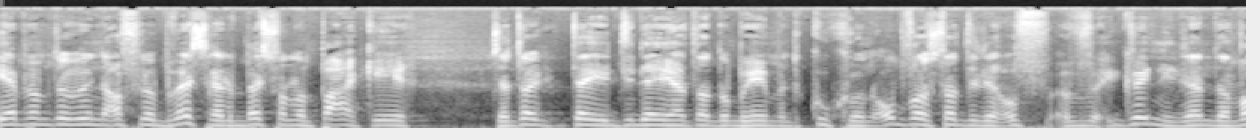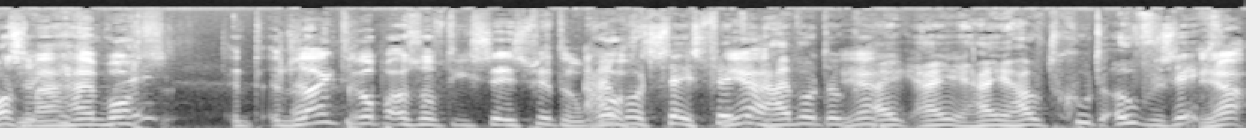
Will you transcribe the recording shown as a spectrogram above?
hebt hem toch in de afgelopen wedstrijden best wel een paar keer... Dat dat je het idee had dat op een gegeven moment de koek gewoon op was. Dat hij er, of, of ik weet niet, dan, dan was er Maar hij wordt... Het, het lijkt erop alsof hij steeds fitter wordt. Hij wordt steeds fitter. Ja, Hij, wordt ook, ja. hij, hij, hij houdt goed overzicht. Ja, en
